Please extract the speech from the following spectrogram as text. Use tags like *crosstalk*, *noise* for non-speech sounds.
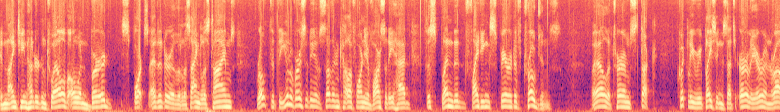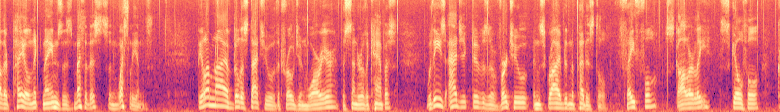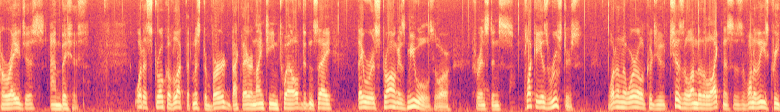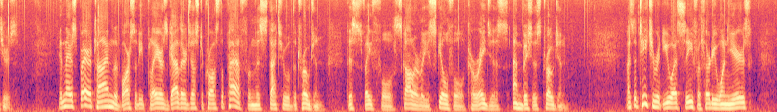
In 1912, Owen Bird, sports editor of the Los Angeles Times, wrote that the University of Southern California varsity had the splendid fighting spirit of Trojans. Well, the term stuck, quickly replacing such earlier and rather pale nicknames as Methodists and Wesleyans. The alumni have built a statue of the Trojan warrior at the center of the campus with these adjectives of virtue inscribed in the pedestal faithful, scholarly, skillful, courageous, ambitious. What a stroke of luck that Mr. Bird, back there in 1912, didn't say they were as strong as mules, or, for instance, plucky as roosters. What in the world could you chisel under the likenesses of one of these creatures? In their spare time, the varsity players gather just across the path from this statue of the Trojan, this faithful, scholarly, skillful, courageous, ambitious Trojan. As a teacher at USC for 31 years,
